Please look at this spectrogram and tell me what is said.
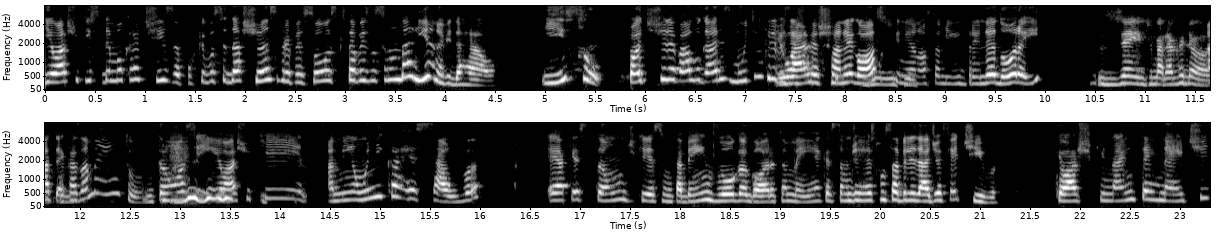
E eu acho que isso democratiza, porque você dá chance para pessoas que talvez você não daria na vida real. E isso pode te levar a lugares muito incríveis. Eu fechar negócio, muito. que nem a nossa amiga empreendedora aí. Gente, maravilhosa. Até casamento. Então, assim, eu acho que a minha única ressalva é a questão de que, assim, tá bem em voga agora também, a questão de responsabilidade afetiva. Que eu acho que na internet,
